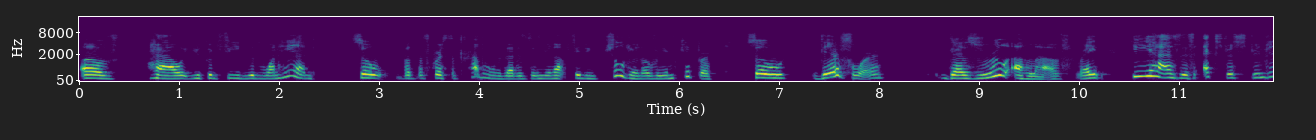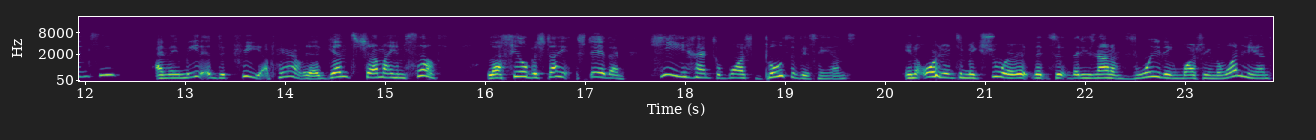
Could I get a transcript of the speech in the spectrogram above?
of how you could feed with one hand. So, but of course, the problem with that is then you're not feeding children over Yom Kippur. So, therefore, Gazru Alav, right? He has this extra stringency, and they made a decree apparently against Shammai himself. He had to wash both of his hands in order to make sure that so, that he's not avoiding washing the one hand.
